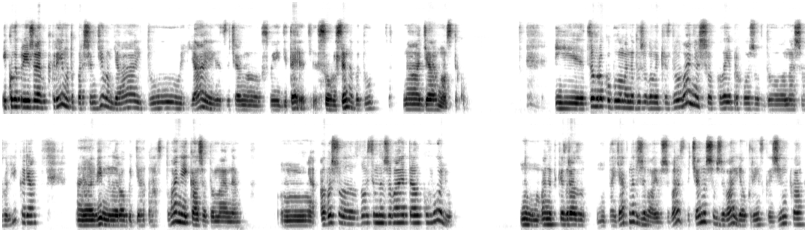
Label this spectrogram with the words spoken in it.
І коли приїжджаю в Україну, то першим ділом я йду, я і, звичайно, своїх дітей, свого сина веду на діагностику. І цього року було в мене дуже велике здивування, що коли я приходжу до нашого лікаря, е, він робить діагностування і каже до мене: А ви що, зовсім не вживаєте алкоголю? Ну, у мене таке зразу: ну та як не вживаю? Вживаю, звичайно, що вживаю. Я українська жінка,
